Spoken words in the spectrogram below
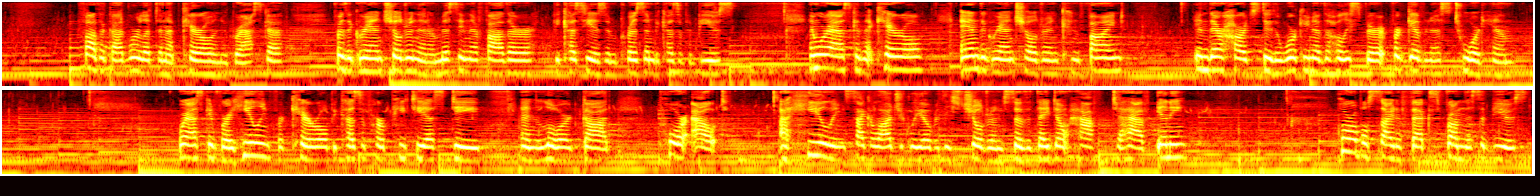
Father God, we're lifting up Carol in Nebraska for the grandchildren that are missing their father because he is in prison because of abuse. And we're asking that Carol and the grandchildren can find in their hearts through the working of the Holy Spirit forgiveness toward him. We're asking for a healing for Carol because of her PTSD. And Lord God, pour out a healing psychologically over these children so that they don't have to have any horrible side effects from this abuse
